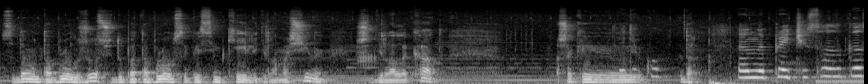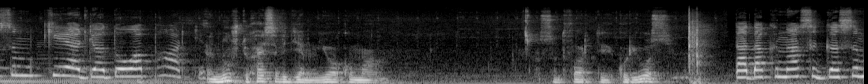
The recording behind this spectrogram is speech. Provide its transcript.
să dăm un tablou jos și după tablou să găsim cheile de la mașină și de la lăcat. Așa că... Medicu. Da. Ne place să găsim cheia de-a doua parte. Nu știu, hai să vedem. Eu acum sunt foarte curios. Dar dacă n-a să găsim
